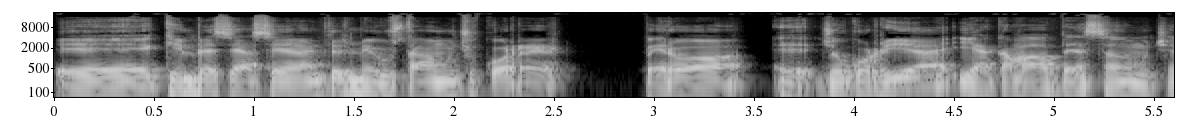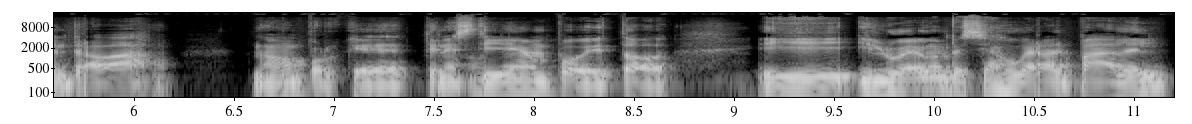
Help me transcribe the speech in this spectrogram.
Eh, ¿Qué empecé a hacer? Antes me gustaba mucho correr, pero eh, yo corría y acababa pensando mucho en trabajo, ¿no? Porque tienes tiempo y todo. Y, y luego empecé a jugar al pádel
